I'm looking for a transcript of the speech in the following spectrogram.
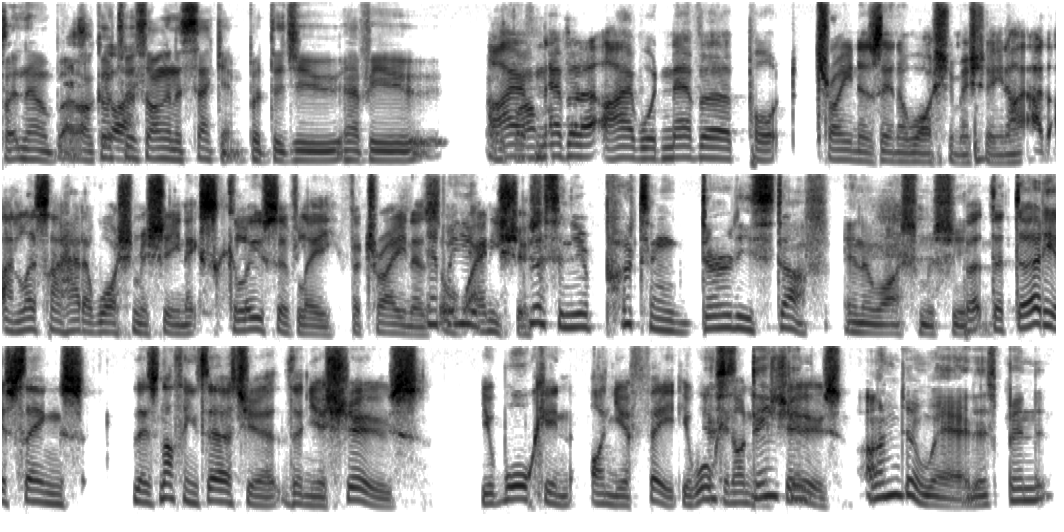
But no, but I'll go guy. to a song in a second. But did you have you I have never. I would never put trainers in a washing machine I, I, unless I had a washing machine exclusively for trainers yeah, or any shoes. Listen, you're putting dirty stuff in a washing machine. But the dirtiest things, there's nothing dirtier than your shoes. You're walking on your feet. You're walking on your shoes. Underwear that's been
